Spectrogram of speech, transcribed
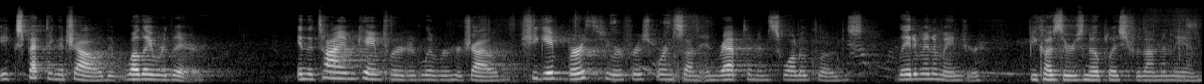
expecting a child while they were there. In the time came for her to deliver her child, she gave birth to her firstborn son and wrapped him in swaddling clothes, laid him in a manger, because there was no place for them in the inn.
